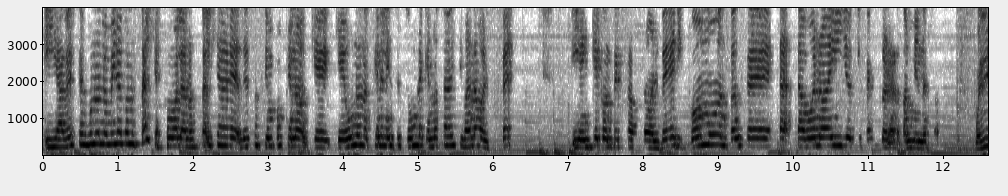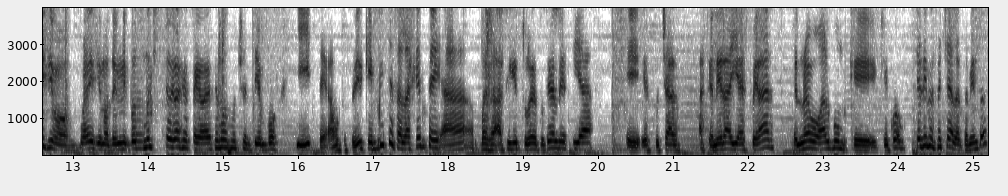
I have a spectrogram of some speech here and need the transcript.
y a veces uno lo mira con nostalgia, es como la nostalgia de, esos tiempos que, no, que, que, uno no tiene la incertidumbre, que no sabe si van a volver y en qué contexto van a volver y cómo. Entonces está, bueno ahí, yo quise explorar también eso. Buenísimo, buenísimo. Pues muchas gracias, te agradecemos mucho el tiempo y te vamos a pedir que invites a la gente a, pues, a seguir tus redes sociales y a eh, escuchar Acelera y a esperar el nuevo álbum que, que ¿ya tienes fecha de lanzamiento?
